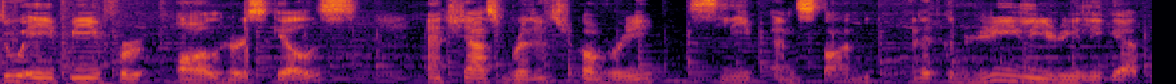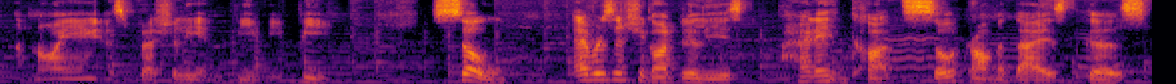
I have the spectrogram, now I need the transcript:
2 AP for all her skills, and she has brilliance recovery, sleep, and stun, and it could really really get annoying, especially in PvP. So, ever since she got released, I got so traumatized because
